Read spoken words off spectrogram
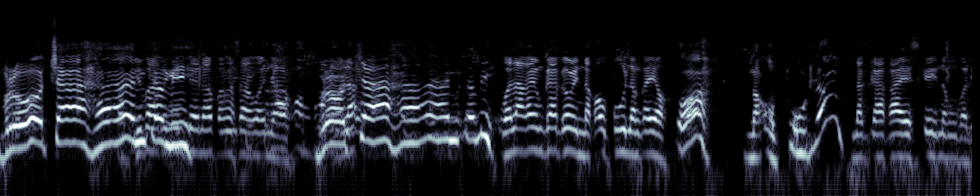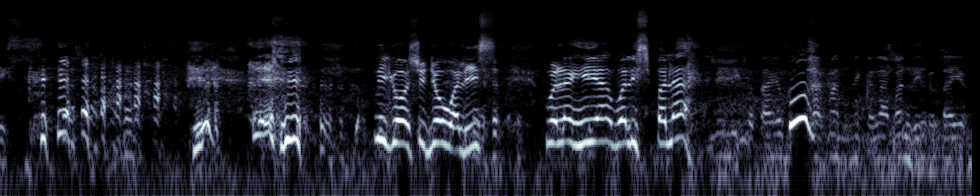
Brochahan kami. Na pangasawa niya. Brochahan kami. Wala kayong gagawin, nakaupo lang kayo. Oh, nakupo lang. Nagkakayas kayo ng walis. Negosyo nyo, walis. Walang hiya, walis pala. Dito tayo, kalaban, kalaban, dito tayo.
